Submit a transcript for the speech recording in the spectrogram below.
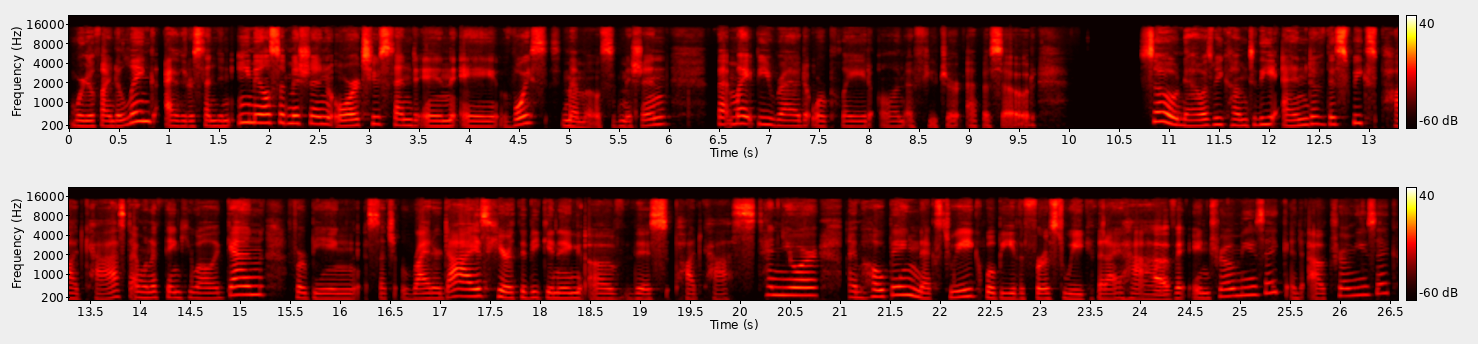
where you'll find a link either to send an email submission or to send in a voice memo submission that might be read or played on a future episode. So, now as we come to the end of this week's podcast, I want to thank you all again for being such ride or dies here at the beginning of this podcast's tenure. I'm hoping next week will be the first week that I have intro music and outro music.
